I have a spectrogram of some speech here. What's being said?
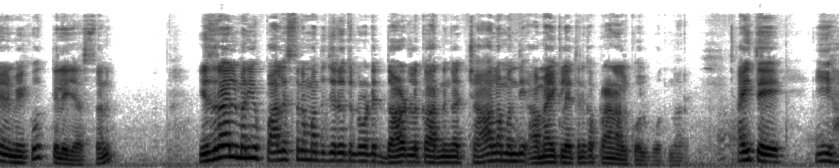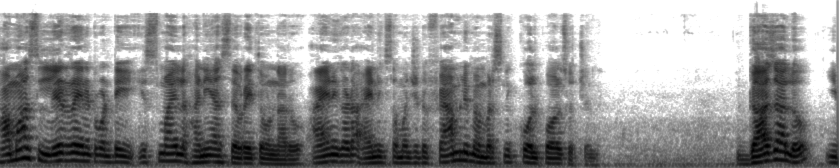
నేను మీకు తెలియజేస్తాను. ఇజ్రాయెల్ మరియు పాలస్తీనా మధ్య జరుగుతున్నటువంటి దాడుల కారణంగా చాలామంది అమాయకులు అయితే ప్రాణాలు కోల్పోతున్నారు. అయితే ఈ హమాస్ లీడర్ అయినటువంటి ఇస్మాయిల్ హనియాస్ ఎవరైతే ఉన్నారో ఆయన కూడా ఆయనకి సంబంధించిన ఫ్యామిలీ మెంబర్స్ని కోల్పోవాల్సి వచ్చింది. గాజాలో ఈ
